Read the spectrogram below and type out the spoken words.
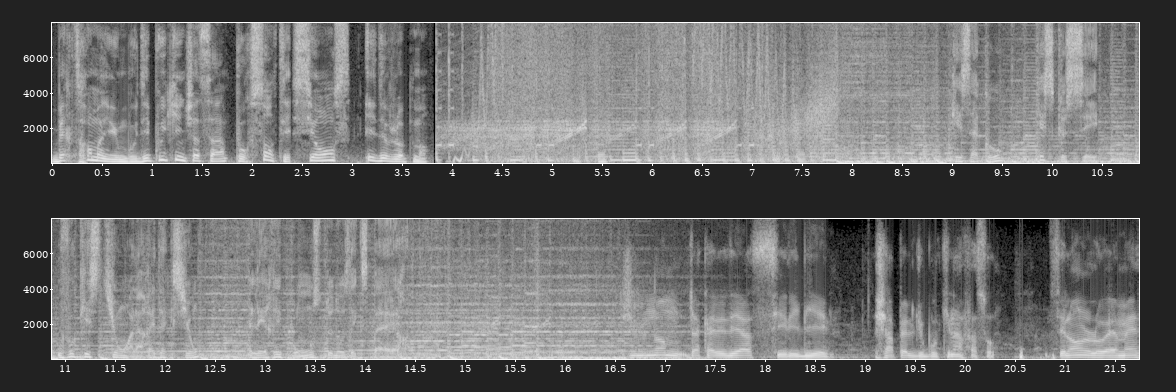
Bertrand Mayumbu depuis Kinshasa pour Santé, Sciences et Développement. Kesako, qu'est-ce que c'est? Vos questions à la rédaction, les réponses de nos experts. Je me nomme Jakaridea Siribier. J'appelle du Burkina Faso. Selon l'OMS,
